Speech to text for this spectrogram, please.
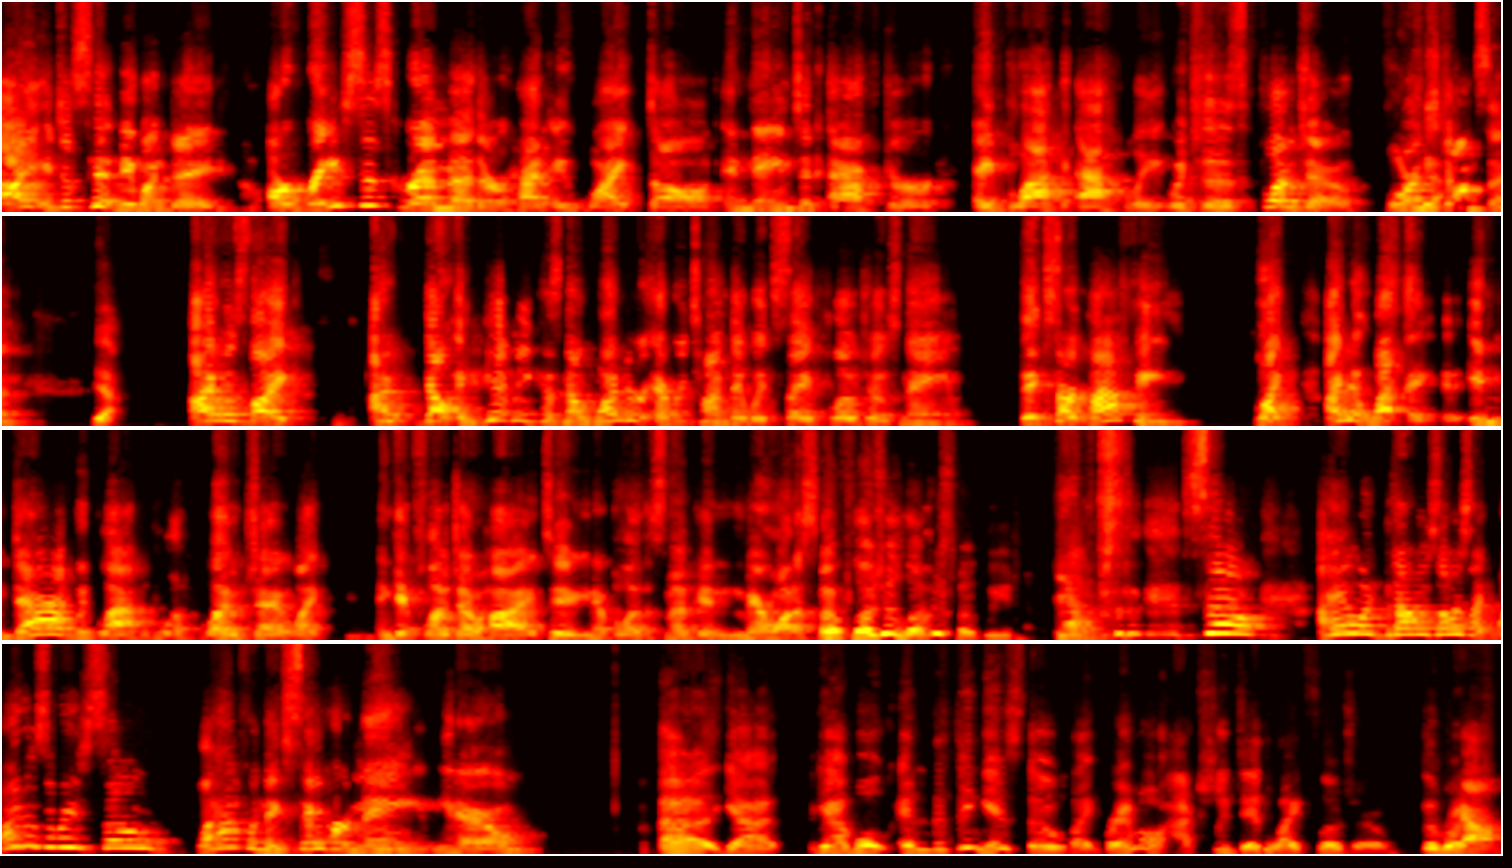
I it just hit me one day. Our racist grandmother had a white dog and named it after a black athlete, which is Flojo, Florence Yeah. Johnson. Yeah. I was like, I now it hit me because no wonder every time they would say Flojo's name, they'd start laughing. Like I didn't want, and Dad would laugh, Flojo, like, and get Flojo high too, you know, below the smoke and marijuana smoke. Oh, smoke. Flojo loved to smoke weed. Yeah. so I always, but I was always like, why does everybody so laugh when they say her name? You know? Uh, yeah, yeah. Well, and the thing is, though, like Grandma actually did like Flojo, the runner. Yeah.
